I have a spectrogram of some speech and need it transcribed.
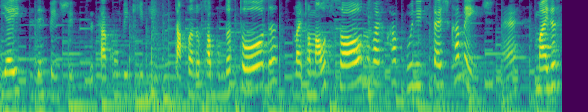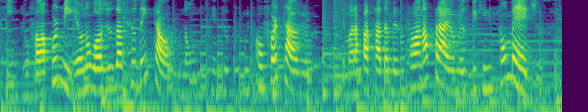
E aí, se de repente você tá com o biquíni tapando a sua bunda toda, vai tomar o sol, não vai ficar bonito esteticamente, né? Mas assim, vou falar por mim, eu não gosto de usar fio dental, não me sinto muito confortável. Semana passada mesmo tava na praia, os meus biquínis são médios.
